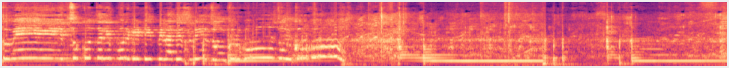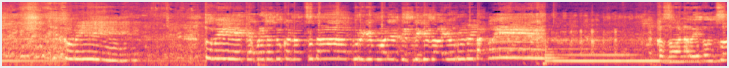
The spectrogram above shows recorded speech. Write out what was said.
तुम्ही चुकून जरी पोरगी टीपीला दिसली झुंप होणार आहे तुमचं?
